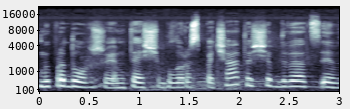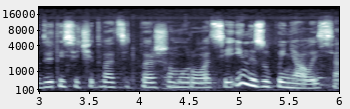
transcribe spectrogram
Ми продовжуємо те, що було розпочато ще в 20 в 2021 році, і не зупинялися.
